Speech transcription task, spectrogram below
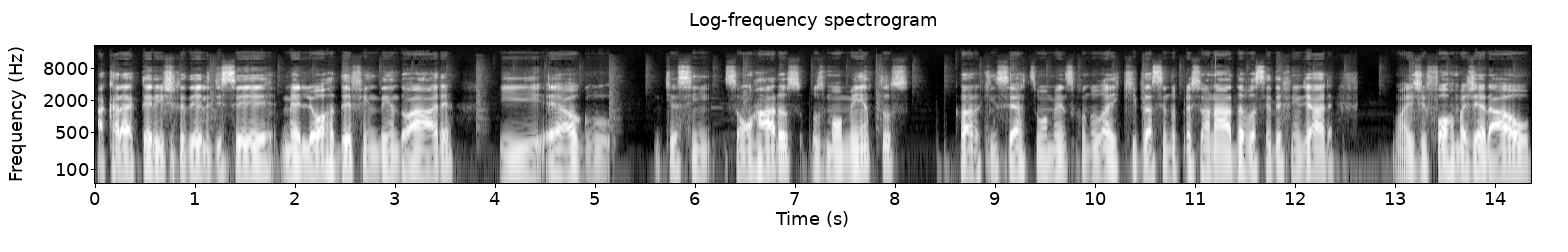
a característica dele de ser melhor defendendo a área, e é algo que, assim, são raros os momentos, claro que em certos momentos, quando a equipe está sendo pressionada, você defende a área, mas de forma geral,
